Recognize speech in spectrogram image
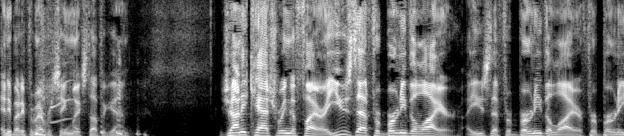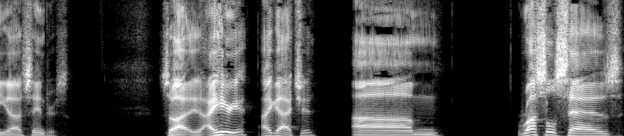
anybody from ever seeing my stuff again. Johnny Cash, Ring of Fire. I used that for Bernie the Liar. I used that for Bernie the Liar for Bernie uh, Sanders. So I, I hear you. I got you. Um, Russell says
